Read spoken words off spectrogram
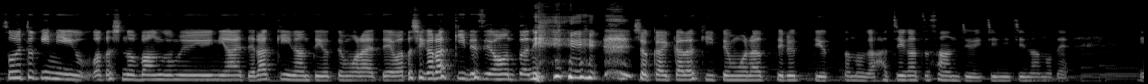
そういう時に私の番組に会えてラッキーなんて言ってもらえて私がラッキーですよ本当に 初回から聞いてもらってるって言ったのが8月31日なので、え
